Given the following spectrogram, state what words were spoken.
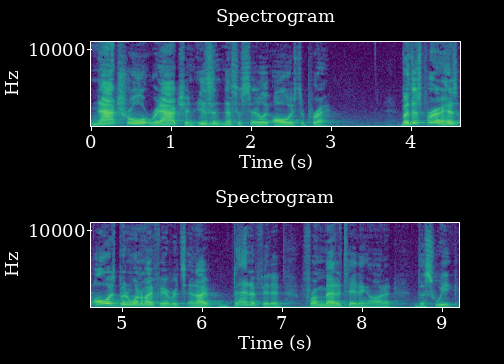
natural reaction isn't necessarily always to pray. But this prayer has always been one of my favorites, and I've benefited from meditating on it this week.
